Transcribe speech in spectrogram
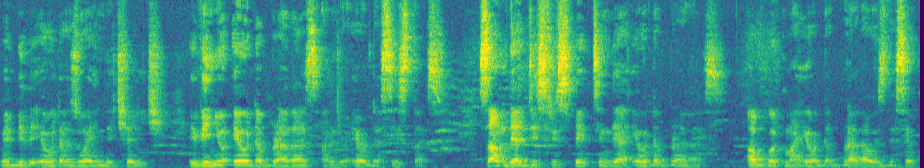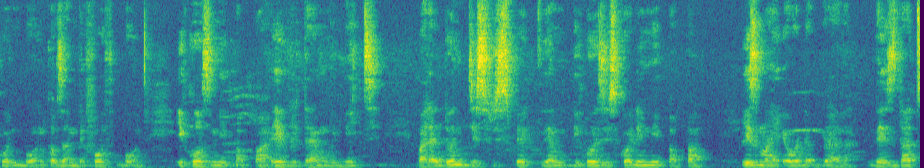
maybe the elders who are in the church, even your elder brothers and your elder sisters. Some they are disrespecting their elder brothers. I've got my elder brother who is the second born because I'm the fourth born. He calls me Papa every time we meet. But I don't disrespect them because he's calling me Papa. He's my elder brother. There's that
